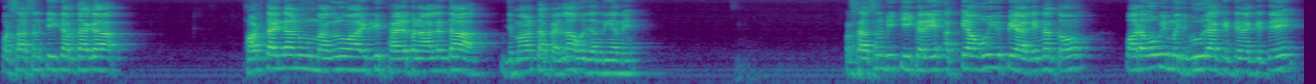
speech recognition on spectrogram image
ਪ੍ਰਸ਼ਾਸਨ ਕੀ ਕਰਦਾਗਾ ਫੜਦਾ ਇਹਨਾਂ ਨੂੰ, ਮਗਰੋਂ ਆ ਜਿਹੜੀ ਫਾਈਲ ਬਣਾ ਲੈਂਦਾ। ਜ਼ਮਾਨਤਾਂ ਪਹਿਲਾਂ ਹੋ ਜਾਂਦੀਆਂ ਨੇ। ਪ੍ਰਸ਼ਾਸਨ ਵੀ ਕੀ ਕਰੇ? ਅੱਕਿਆ ਉਹ ਵੀ ਪਿਆ ਗਿਆ ਇਹਨਾਂ ਤੋਂ, ਪਰ ਉਹ ਵੀ ਮਜਬੂਰ ਆ ਕਿਤੇ ਨਾ ਕਿਤੇ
